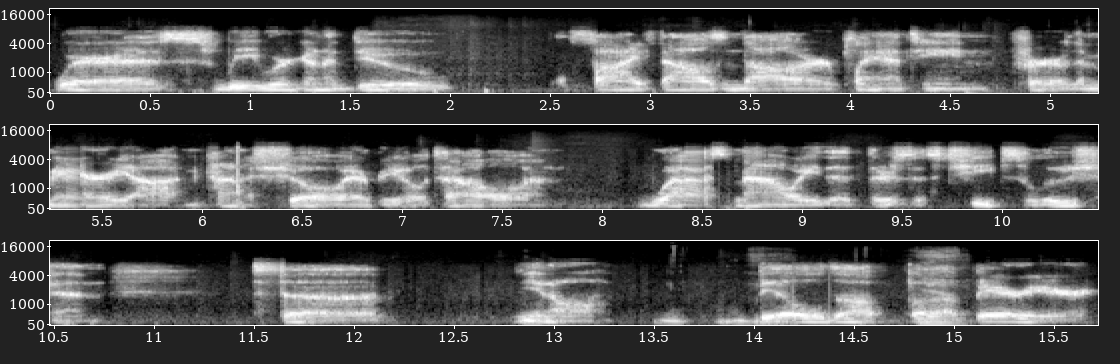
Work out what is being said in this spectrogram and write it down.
whereas we were going to do a five thousand dollar planting for the Marriott and kind of show every hotel in West Maui that there's this cheap solution to, you know, build up a Yeah. barrier.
